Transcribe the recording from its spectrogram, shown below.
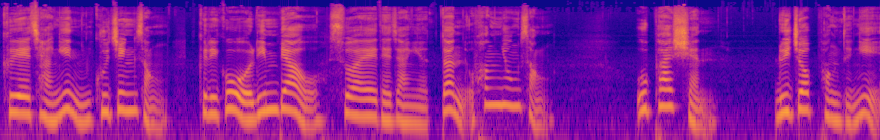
그의 장인 구징성, 그리고 림벼오, 수아의 대장이었던 황룡성, 우파셴, 류저펑 등이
